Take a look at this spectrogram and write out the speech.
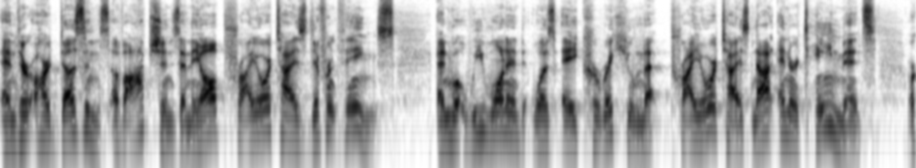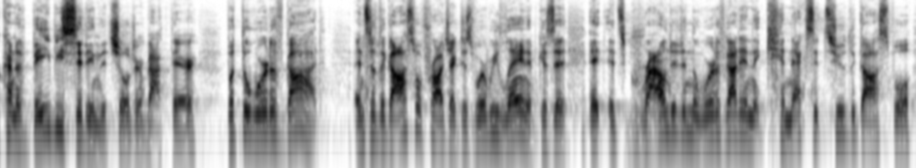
And there are dozens of options, and they all prioritize different things. And what we wanted was a curriculum that prioritized not entertainment or kind of babysitting the children back there, but the Word of God. And so the Gospel Project is where we land it because it, it, it's grounded in the Word of God and it connects it to the gospel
